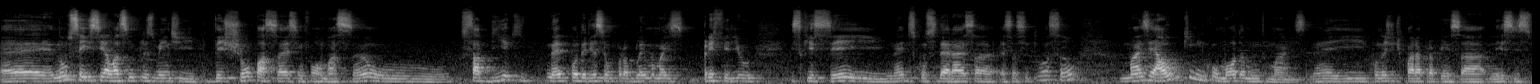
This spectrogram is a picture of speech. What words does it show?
É, não sei se ela simplesmente deixou passar essa informação, sabia que né, poderia ser um problema, mas preferiu esquecer e né, desconsiderar essa, essa situação, mas é algo que me incomoda muito mais, né? E quando a gente para para pensar nesses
